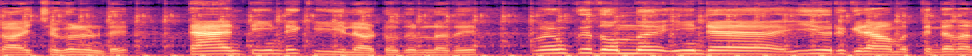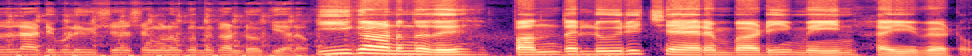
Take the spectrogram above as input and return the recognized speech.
കാഴ്ചകളുണ്ട്. ടാന്റീന്റെ കീഴിലാട്ടോ ഇതുള്ളത്. അപ്പോൾ നമുക്ക് ഇതൊന്ന് ഇതിന്റെ ഈ ഒരു ഗ്രാമത്തിന്റെ നല്ല അടിപൊളി വിശേഷങ്ങളൊക്കെ ഒന്ന് കണ്ടു നോക്കിയാലോ ഈ കാണുന്നത് പന്തല്ലൂർ ചേരമ്പാടി മെയിൻ ഹൈവേ കേട്ടോ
